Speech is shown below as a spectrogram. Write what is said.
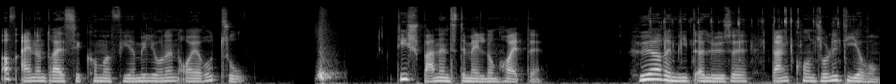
auf 31,4 Millionen Euro zu. Die spannendste Meldung heute. Höhere Mieterlöse dank Konsolidierung.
